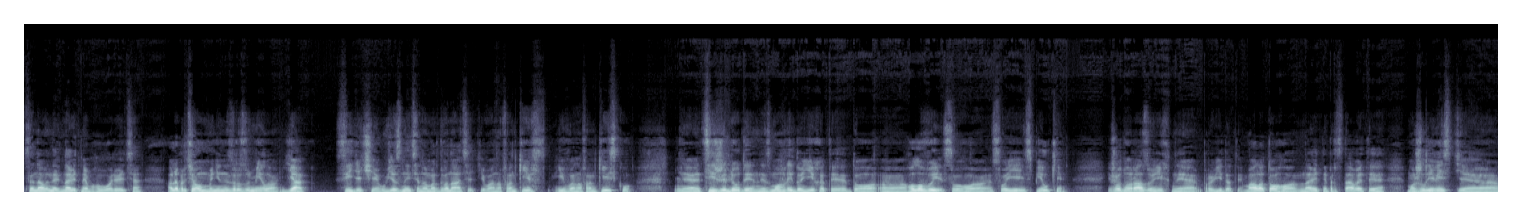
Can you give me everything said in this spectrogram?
це навіть не обговорюється. Але при цьому мені не зрозуміло, як, сидячи у в'язниці номер 12 Івано-Франківськ, Івано-Франківську, е, ці ж люди не змогли доїхати до е, голови свого, своєї спілки і жодного разу їх не провідати. Мало того, навіть не представити можливість е,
